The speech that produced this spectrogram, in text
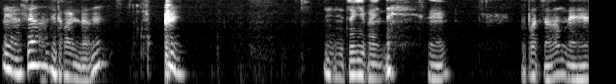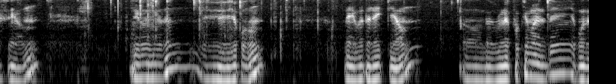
네, 안녕하세요. 대덕입니다. 네, 저기 이번인데, 네, 못 봤죠? 네, 했어요. 네, 그러면은, 네, 요거, 네, 이거 드릴게요. 어, 네, 원래 포켓몬인데, 요거는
